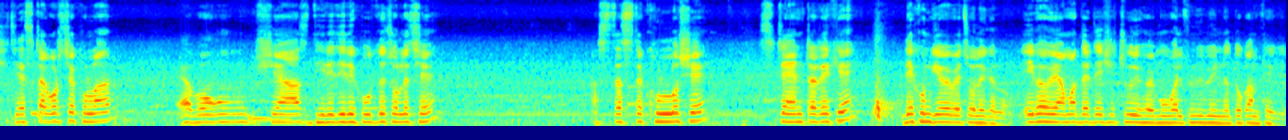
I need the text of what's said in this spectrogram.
সে চেষ্টা করছে খোলার এবং সে আজ ধীরে ধীরে খুলতে চলেছে। আস্তে আস্তে খুললো সে স্ট্যান্ডটা রেখে। দেখুন কীভাবে চলে গেল। এইভাবে আমাদের দেশে চুরি হয় মোবাইল ফোন বিভিন্ন দোকান থেকে।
